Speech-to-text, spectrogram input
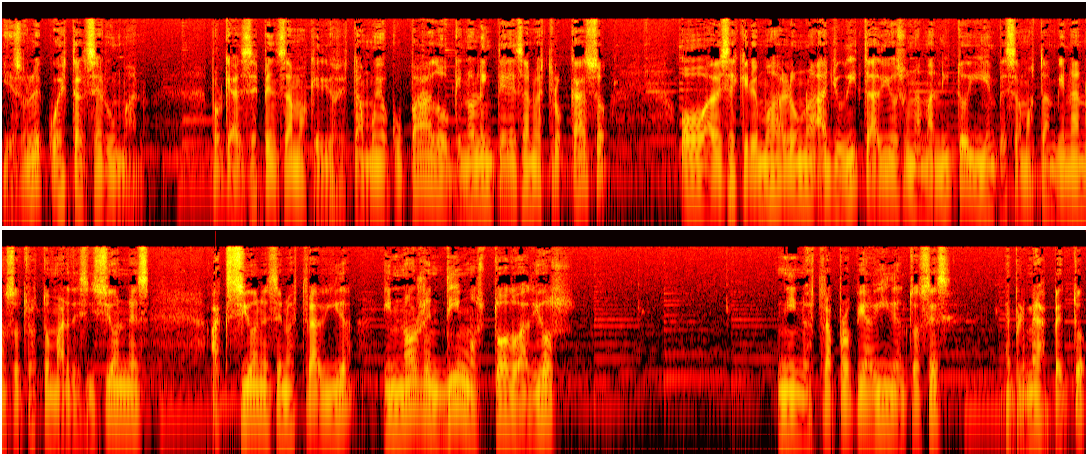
Y eso le cuesta al ser humano, porque a veces pensamos que Dios está muy ocupado, que no le interesa nuestro caso, o a veces queremos darle una ayudita a Dios, una manito, y empezamos también a nosotros tomar decisiones, acciones en nuestra vida, y no rendimos todo a Dios ni nuestra propia vida. Entonces, el primer aspecto,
